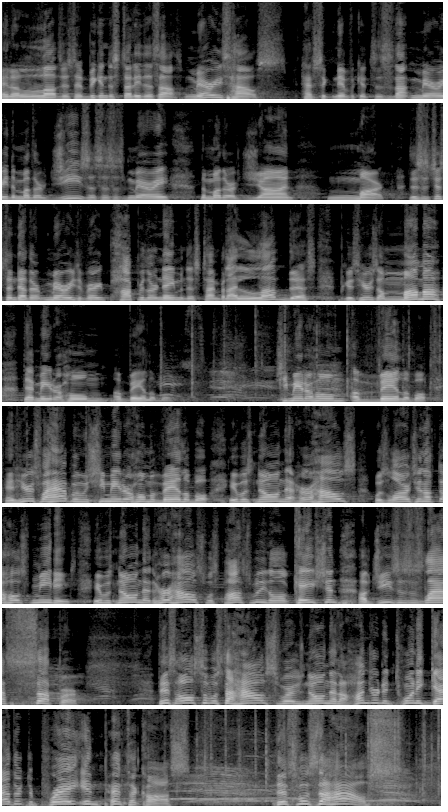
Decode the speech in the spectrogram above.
And I love this. I begin to study this out. Mary's house has significance. This is not Mary, the mother of Jesus. This is Mary, the mother of John Mark. This is just another, Mary's a very popular name at this time, but I love this because here's a mama that made her home available. She made her home available. And here's what happened when she made her home available it was known that her house was large enough to host meetings, it was known that her house was possibly the location of Jesus' Last Supper. This also was the house where it was known that 120 gathered to pray in Pentecost. This was the house.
